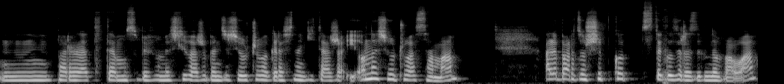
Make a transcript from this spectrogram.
mm, parę lat temu sobie wymyśliła, że będzie się uczyła grać na gitarze i ona się uczyła sama, ale bardzo szybko z tego zrezygnowała.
